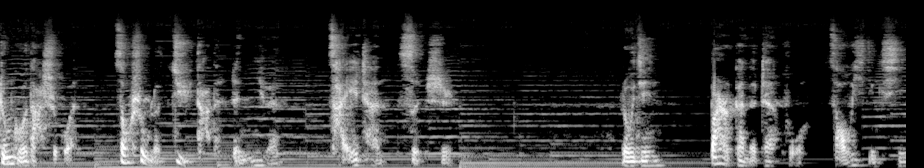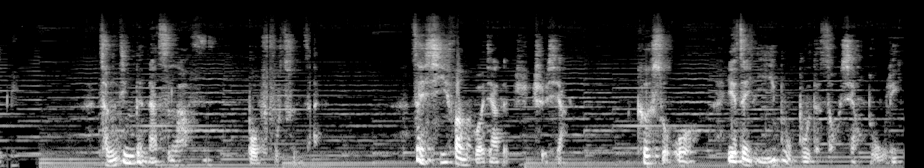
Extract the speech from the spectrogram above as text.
中国大使馆遭受了巨大的人员、财产损失。如今，巴尔干的战火早已经熄灭，曾经的南斯拉夫不复存在。在西方国家的支持下，科索沃也在一步步地走向独立。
